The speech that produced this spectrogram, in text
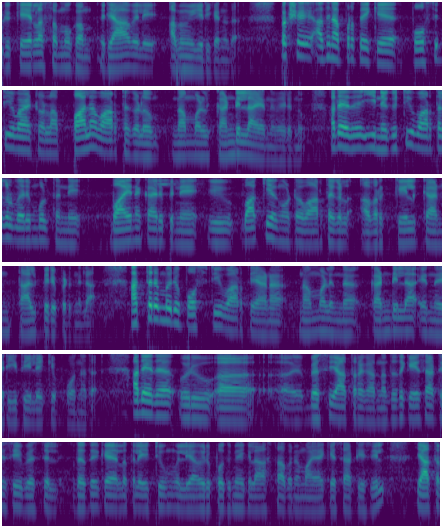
ഒരു കേരള സമൂഹം രാവിലെ അഭിമുഖീകരിക്കുന്നത്. പക്ഷേ അതിനപ്പുറത്തേക്ക് പോസിറ്റീവായിട്ടുള്ള പല വാർത്തകളും നമ്മൾ കണ്ടില്ല എന്ന് വരുന്നു. അതായത് ഈ നെഗറ്റീവ് വാർത്തകൾ വരുമ്പോൾ തന്നെ വായനക്കാർ പിന്നെ ഈ ബാക്കി അങ്ങോട്ട് വാർത്തകൾ അവർ കേൾക്കാൻ താല്പര്യപ്പെടുന്നില്ല. അത്തരമൊരു പോസിറ്റീവ് വാർത്തയാണ് നമ്മൾ ഇന്ന് കണ്ടില്ല എന്ന രീതിയിലേക്ക് പോകുന്നത്. അതായത് ഒരു ബസ് യാത്രക്കാരൻ അതായത് K S R T C ബസ്സിൽ അതായത് കേരളത്തിലെ ഏറ്റവും വലിയ ഒരു പൊതുമേഖലാ സ്ഥാപനമായ കെ എസ് ആർ ടി സിയിൽ യാത്ര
